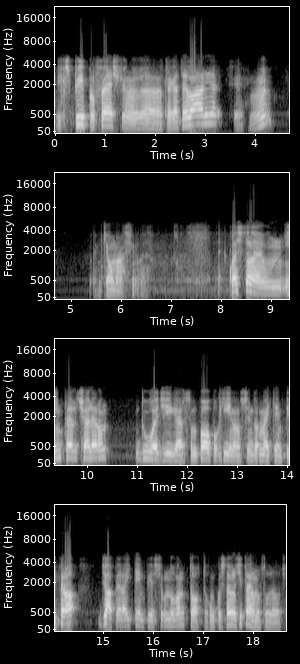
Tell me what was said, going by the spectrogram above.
XP Professional eh, cagate varie che eh, mi chiamo Massimo eh. questo è un Intel Celeron 2 GHz un po' pochino essendo ormai i tempi però già per ai tempi essere un 98 con questa velocità era molto veloce.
